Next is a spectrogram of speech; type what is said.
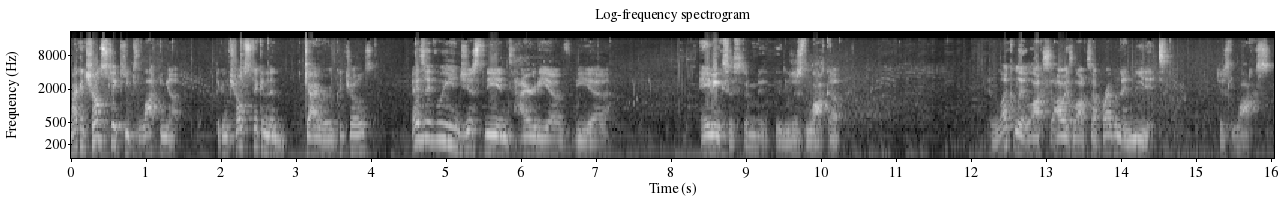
My control stick keeps locking up. The control stick and the gyro controls. Basically, just the entirety of the uh, aiming system. It, it'll just lock up. And luckily, it locks always locks up right when I need it. Just locks.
